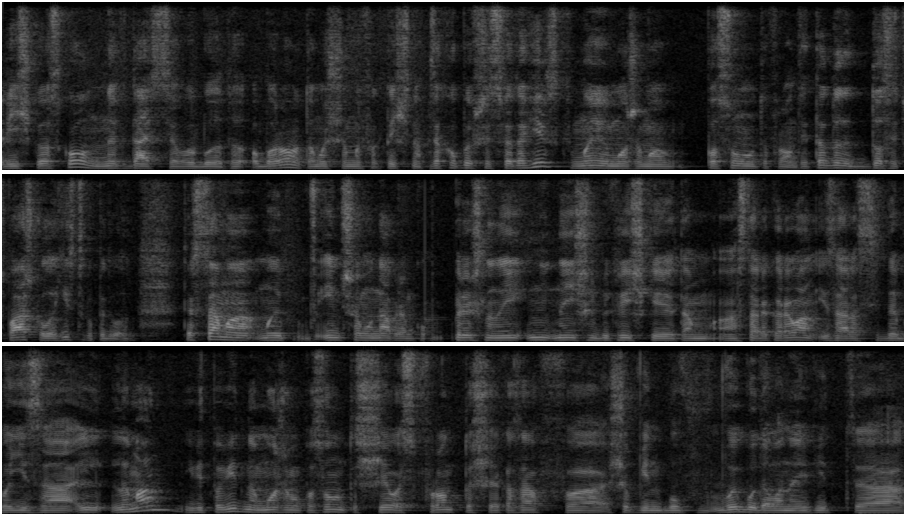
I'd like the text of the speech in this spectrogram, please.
річки Оскол не вдасться вибудити оборону, тому що ми фактично, захопивши Святогірськ, ми можемо посунути фронт. І це досить важко логістику підводити. Те ж саме ми в іншому напрямку перейшли на, інший бік річки, там е, Старий Караван, і зараз йде бої за Лиман. І відповідно можемо посунути ще ось фронт, то що я казав, е, щоб він був вибудований від. е,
